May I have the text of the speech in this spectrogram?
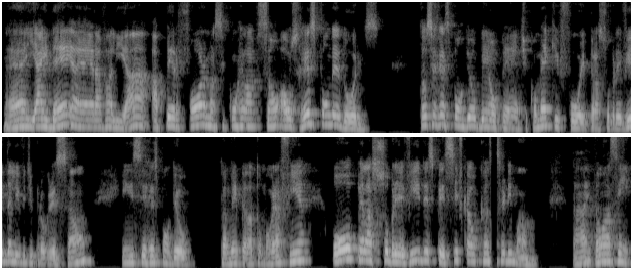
Né? E a ideia era avaliar a performance com relação aos respondedores. Então, se respondeu bem ao PET, como é que foi para a sobrevida livre de progressão, e se respondeu também pela tomografia, ou pela sobrevida específica ao câncer de mama. Tá? Então, assim,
